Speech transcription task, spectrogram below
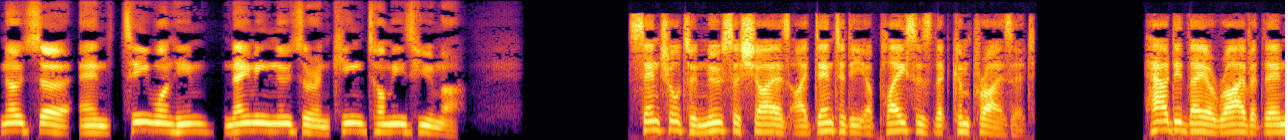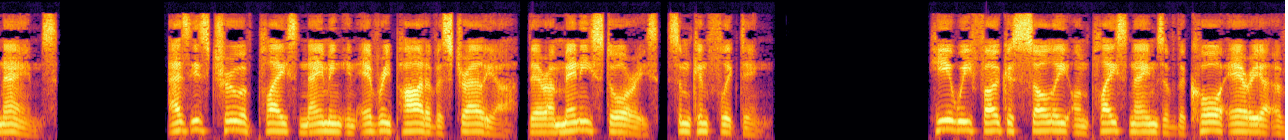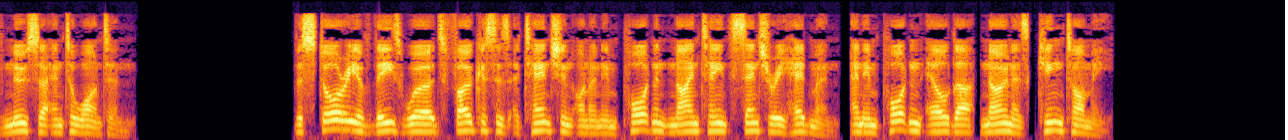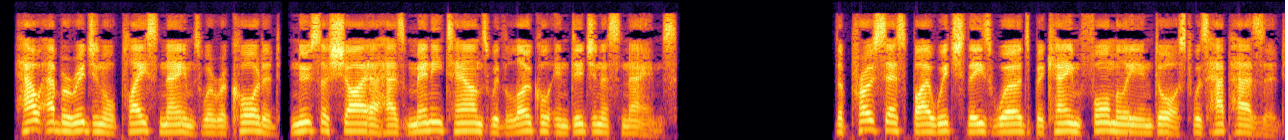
no sir, and T want him, naming Noosa and King Tommy's humour. Central to Noosa Shire's identity are places that comprise it. How did they arrive at their names? As is true of place naming in every part of Australia, there are many stories, some conflicting. Here we focus solely on place names of the core area of Noosa and Tewantin. The story of these words focuses attention on an important 19th-century headman, an important elder known as King Tommy. How Aboriginal place names were recorded, Noosa Shire has many towns with local indigenous names. The process by which these words became formally endorsed was haphazard.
